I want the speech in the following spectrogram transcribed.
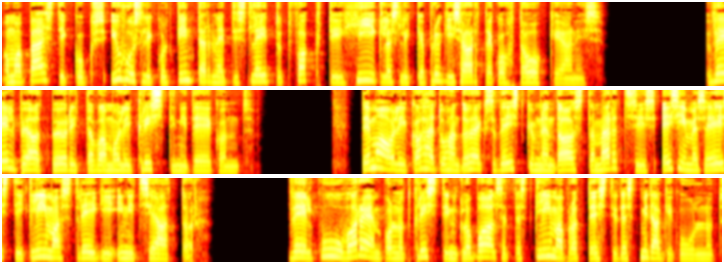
oma päästikuks juhuslikult internetist leitud fakti hiiglaslike prügisaarte kohta ookeanis. veel peadpööritavam oli Kristini teekond. Tema oli kahe tuhande üheksateistkümnenda aasta märtsis esimese Eesti kliimastreigi initsiaator. veel kuu varem polnud Kristin globaalsetest kliimaprotestidest midagi kuulnud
